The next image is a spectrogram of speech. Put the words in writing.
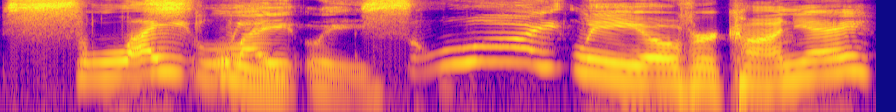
slightly, Slightly. slightly over Kanye,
